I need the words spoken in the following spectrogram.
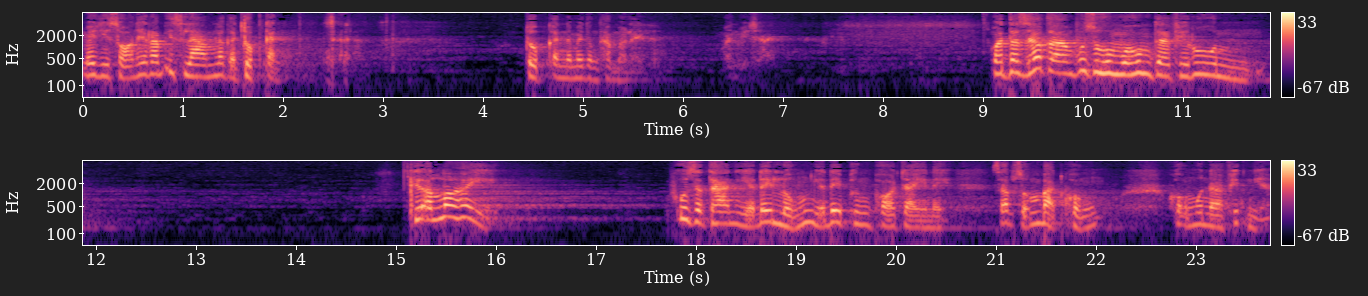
ไม่ใช่สอนให้รับอิสลามแล้วก็จบกันจบกันนะไม่ต้องทำอะไรเลยมันไม่ใช่ ว่าตซักอันฟุสุฮุมวะฮุมกาฟิรูนคืออัลลอฮ์ให้ ผู้ศรัทธาเนี่ย ได้หลงอย่าได้พึงพอใจใน ทรัพย์สมบัติของของมุนาฟิกเนี่ย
